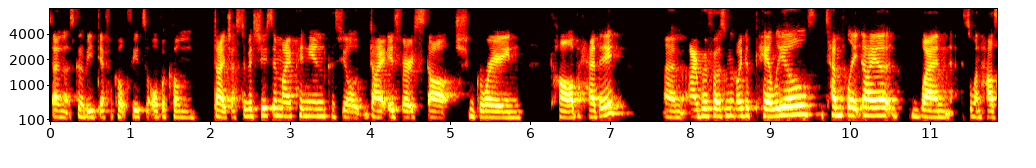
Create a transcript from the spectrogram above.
then that's going to be difficult for you to overcome digestive issues, in my opinion, because your diet is very starch, grain, carb heavy. Um, I prefer something like a paleo template diet when someone has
